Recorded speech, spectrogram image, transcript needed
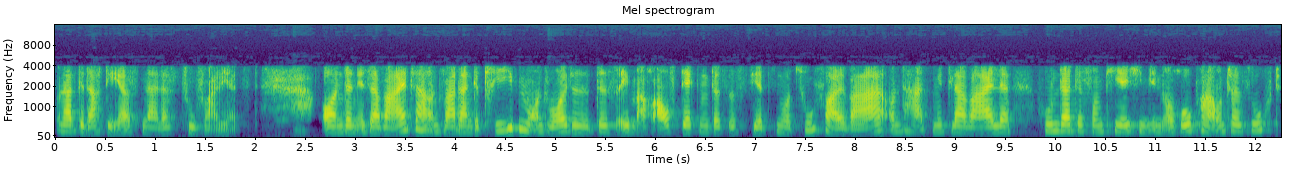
und hat gedacht, die ersten, na, das ist Zufall jetzt. Und dann ist er weiter und war dann getrieben und wollte das eben auch aufdecken, dass es jetzt nur Zufall war und hat mittlerweile hunderte von Kirchen in Europa untersucht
